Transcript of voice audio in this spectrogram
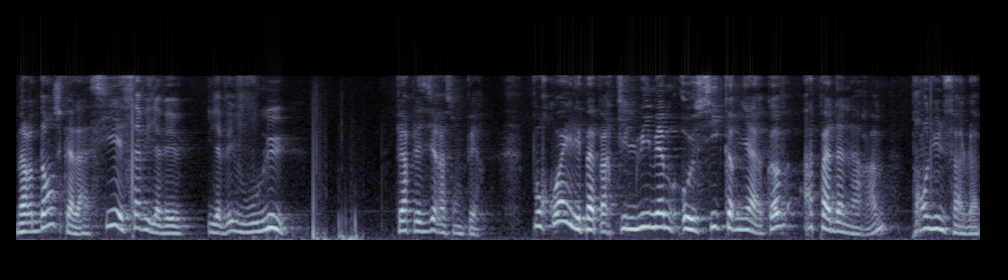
Mais alors dans ce cas-là, si Esav il avait, il avait voulu faire plaisir à son père, pourquoi il n'est pas parti lui-même aussi, comme Yaakov, à Padanaram, prendre une femme,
